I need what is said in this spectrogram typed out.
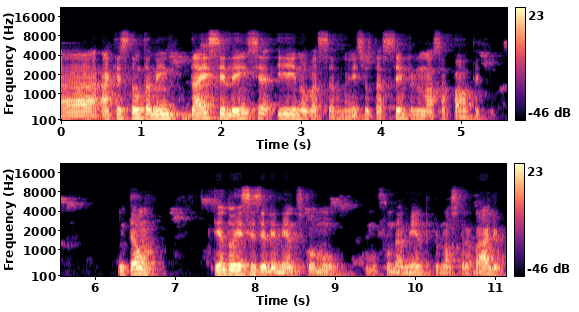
a, a questão também da excelência e inovação, né? Isso está sempre na nossa pauta aqui. Então, tendo esses elementos como, como fundamento para o nosso trabalho,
